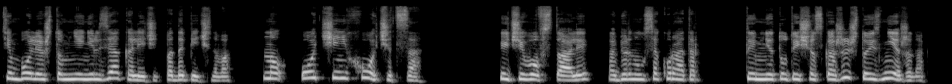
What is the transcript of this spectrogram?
Тем более, что мне нельзя калечить подопечного. Но очень хочется. «И чего встали?» – обернулся куратор. «Ты мне тут еще скажи, что из неженок.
